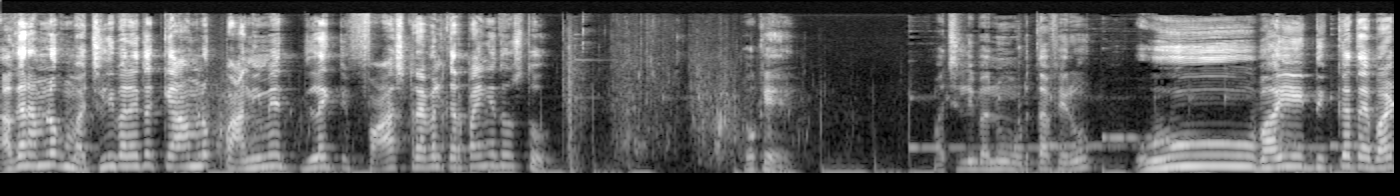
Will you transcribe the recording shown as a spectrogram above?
अगर हम लोग मछली बने तो क्या हम लोग पानी में लाइक फास्ट ट्रेवल कर पाएँगे दोस्तों? ओके। मछली बनू, उड़ता फिरूं। भाई, एक दिक्कत है बट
